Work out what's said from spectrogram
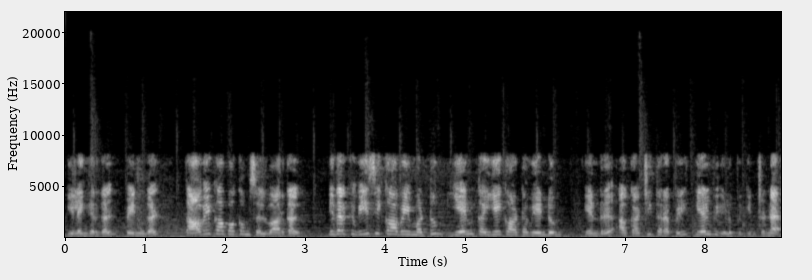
இளைஞர்கள் பெண்கள் தாவேகா பக்கம் செல்வார்கள். இதற்கு விசிகாவை மட்டும் ஏன் கையை காட்ட வேண்டும்? என்று அக்கட்சி தரப்பில் கேள்வி எழுப்புகின்றனர்.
